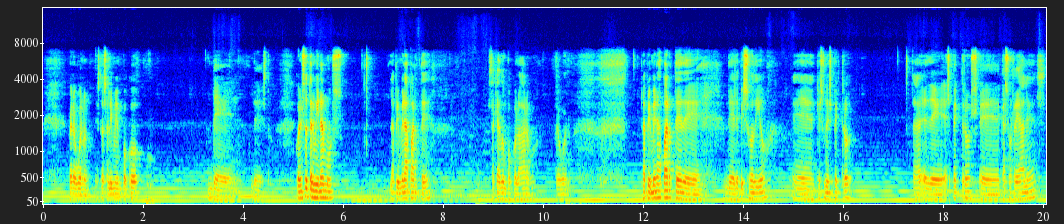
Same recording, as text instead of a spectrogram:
Pero bueno, esto salime un poco de, de esto. Con esto terminamos la primera parte. Está quedando un poco largo, pero bueno. La primera parte del episodio, eh, que es un espectro de espectros, eh, casos reales.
